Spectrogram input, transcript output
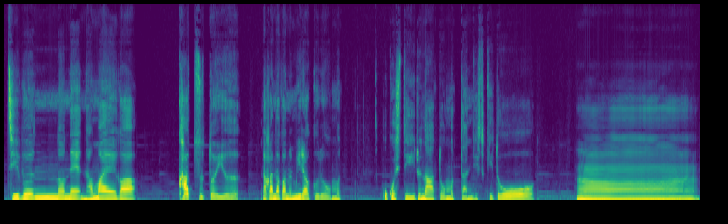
自分のね、名前が勝つという、なかなかのミラクルをも起こしているなと思ったんですけど、うーん、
